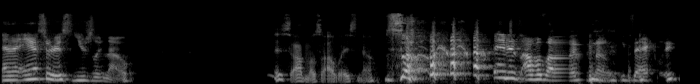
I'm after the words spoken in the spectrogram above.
And the answer is usually no. It's almost always no. So it is almost always no. Exactly.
